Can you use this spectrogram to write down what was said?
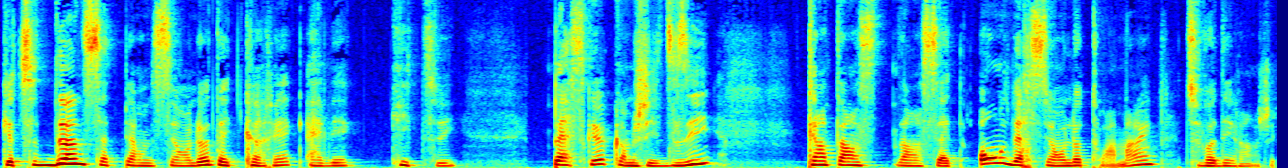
que tu donnes cette permission-là d'être correct avec qui tu es. Parce que, comme j'ai dit, quand dans cette autre version-là de toi-même, tu vas déranger.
